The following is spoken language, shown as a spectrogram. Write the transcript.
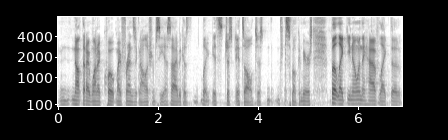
not that I want to quote my forensic knowledge from CSI because like it's just it's all just smoke and mirrors, but like you know when they have like the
